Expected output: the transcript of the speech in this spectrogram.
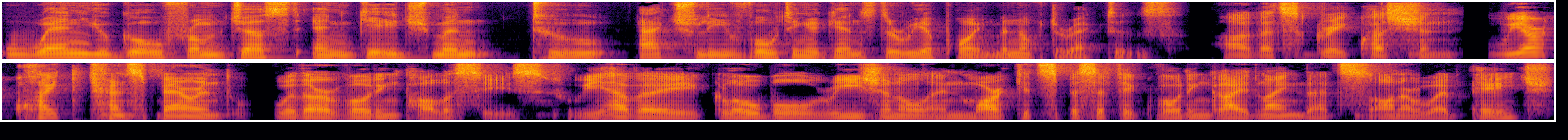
when you go from just engagement to actually voting against the reappointment of directors? Uh, that's a great question. We are quite transparent with our voting policies. We have a global, regional, and market specific voting guideline that's on our webpage.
